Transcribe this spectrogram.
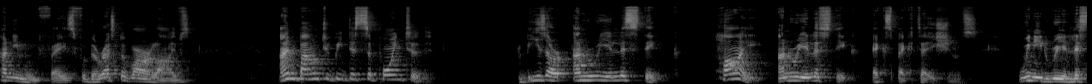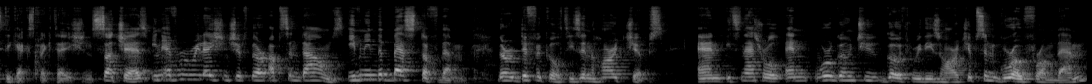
honeymoon phase for the rest of our lives. I'm bound to be disappointed. These are unrealistic, high, unrealistic expectations. We need realistic expectations, such as in every relationship there are ups and downs, even in the best of them. There are difficulties and hardships, and it's natural, and we're going to go through these hardships and grow from them,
